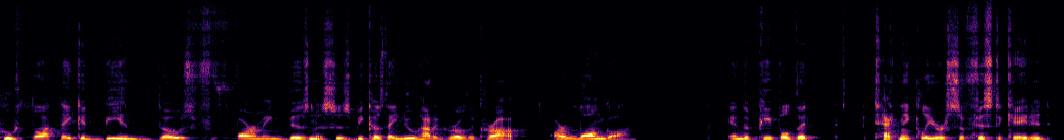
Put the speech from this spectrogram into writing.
who thought they could be in those farming businesses because they knew how to grow the crop are long gone. And the people that technically are sophisticated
